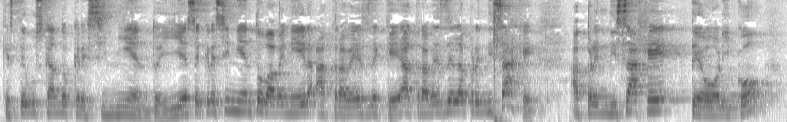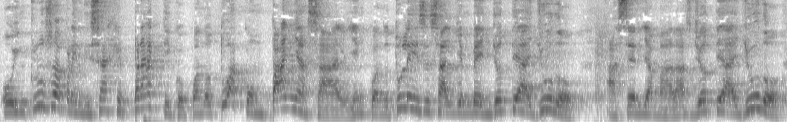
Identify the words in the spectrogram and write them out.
que esté buscando crecimiento y ese crecimiento va a venir a través de qué? A través del aprendizaje. Aprendizaje teórico o incluso aprendizaje práctico. Cuando tú acompañas a alguien, cuando tú le dices a alguien, ven, yo te ayudo a hacer llamadas, yo te ayudo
